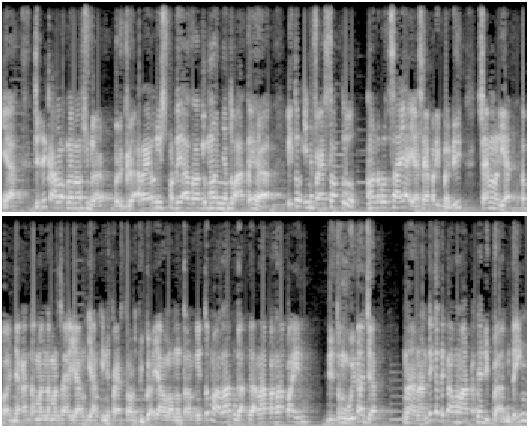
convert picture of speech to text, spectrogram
ya. Jadi kalau memang sudah bergerak rally seperti atau lagi menyentuh ATH, itu investor tuh menurut saya ya, saya pribadi, saya melihat kebanyakan teman-teman saya yang yang investor juga yang long term itu malah nggak nggak ngapa-ngapain, ditungguin aja. Nah nanti ketika marketnya dibanting,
